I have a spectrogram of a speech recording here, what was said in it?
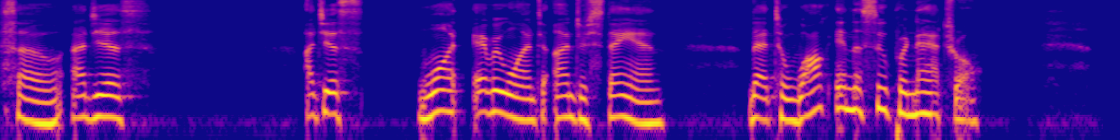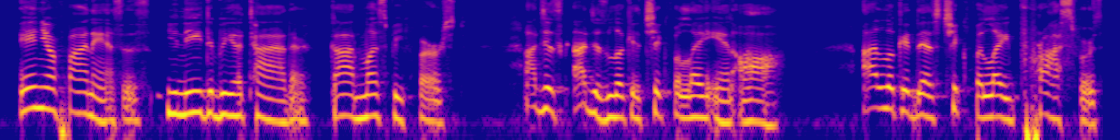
So I just, I just want everyone to understand that to walk in the supernatural in your finances, you need to be a tither. God must be first. I just, I just look at Chick-fil-A in awe. I look at this Chick-fil-A prospers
